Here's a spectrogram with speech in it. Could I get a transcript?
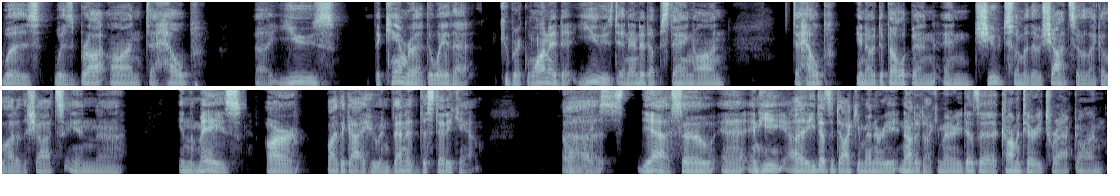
was was brought on to help uh, use the camera the way that Kubrick wanted it used, and ended up staying on to help you know develop and and shoot some of those shots. So like a lot of the shots in uh, in the maze are by the guy who invented the Steadicam. Oh, uh, nice. Uh, yeah. So, uh, and he uh, he does a documentary, not a documentary. He does a commentary track on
